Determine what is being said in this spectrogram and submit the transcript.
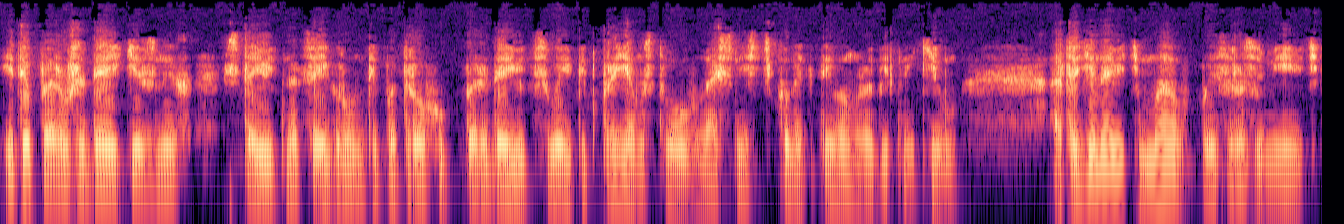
І тепер уже деякі з них стають на цей ґрунт і потроху передають свої підприємства у власність колективам робітників. А тоді навіть мавпи зрозуміють,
